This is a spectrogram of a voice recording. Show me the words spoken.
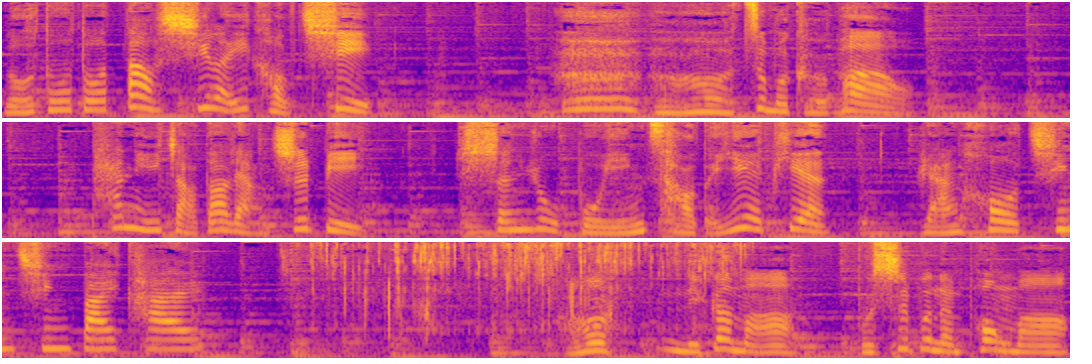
罗多多倒吸了一口气，啊，这么可怕哦！潘妮找到两支笔，深入捕蝇草的叶片，然后轻轻掰开。啊，你干嘛？不是不能碰吗？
